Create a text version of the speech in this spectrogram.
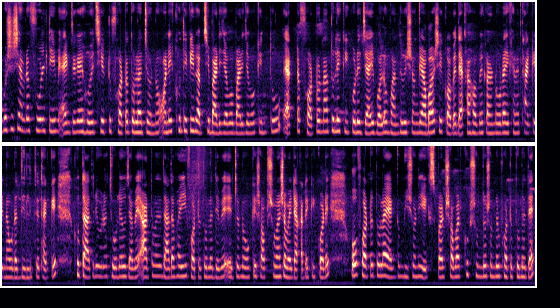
অবশেষে আমরা ফুল টিম এক জায়গায় হয়েছি একটু ফটো তোলার জন্য। অনেকক্ষণ থেকেই ভাবছি বাড়ি যাব বাড়ি যাব, কিন্তু একটা ফটো না তুলে কি করে যাই বলো? বান্ধবীর সঙ্গে আবার সেই কবে দেখা হবে? কারণ ওরা এখানে থাকে না, ওরা দিল্লিতে থাকে। খুব তাড়াতাড়ি ওরা চলেও যাবে। আর তোমাদের দাদা দাদাভাই ফটো তুলে দেবে। এর জন্য ওকে সবসময় সবাই ডাকাডাকি করে। ও ফটো তোলা একদম ভীষণই এক্সপার্ট সবার খুব সুন্দর সুন্দর ফটো তুলে দেয়।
